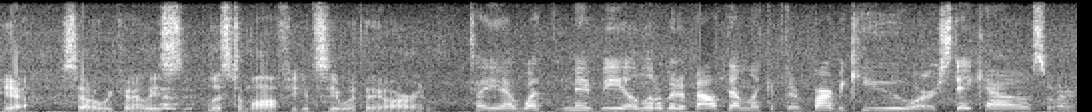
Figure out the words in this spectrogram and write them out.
Yeah, so we can at least list them off. You can see what they are, and Tell you what maybe a little bit about them, like if they're barbecue or steakhouse or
